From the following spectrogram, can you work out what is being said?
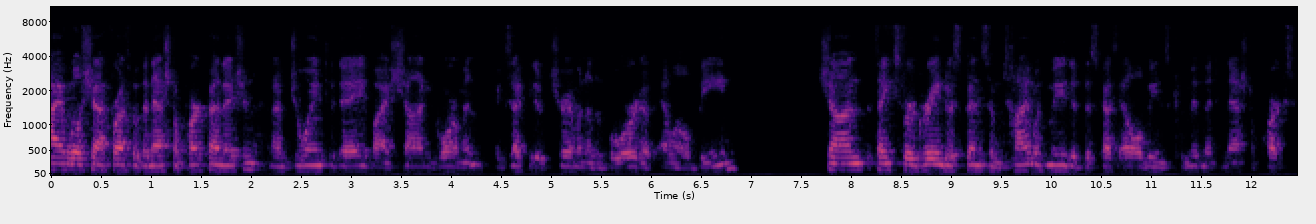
Hi, I'm Will Shafroth with the National Park Foundation, and I'm joined today by Shawn Gorman, Executive Chairman of the Board of LL Bean. Shawn, thanks for agreeing to spend some time with me to discuss LL Bean's commitment to national parks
